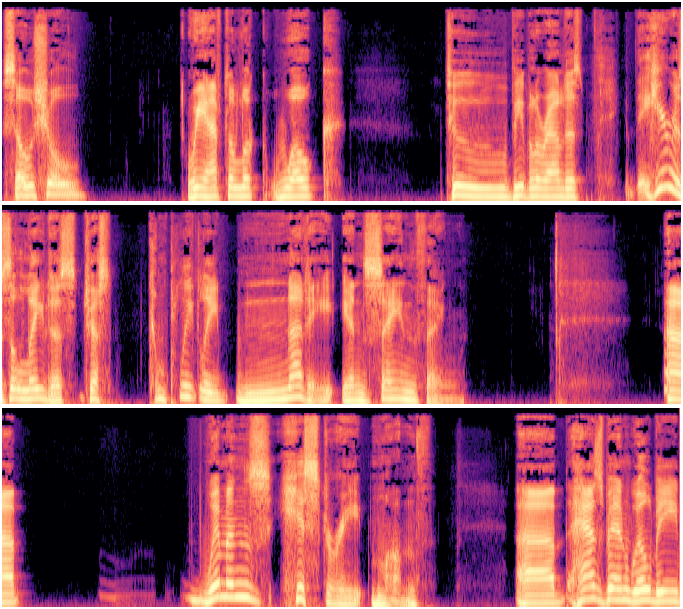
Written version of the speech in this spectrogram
social. We have to look woke to people around us. Here is the latest, just completely nutty, insane thing. Uh, Women's History Month uh, has been, will be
